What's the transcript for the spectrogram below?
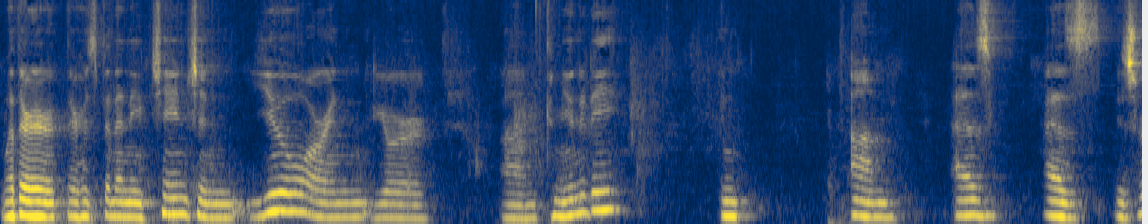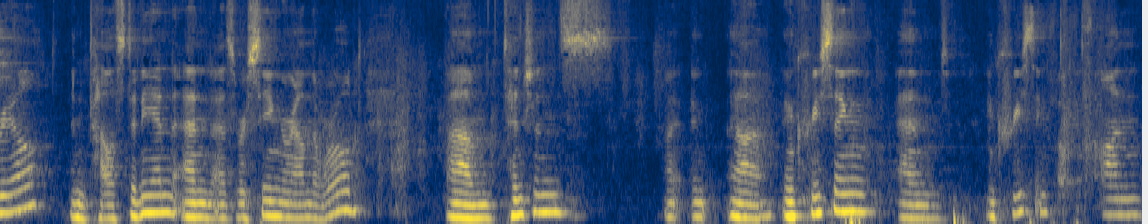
whether there has been any change in you or in your um, community in, um, as as Israel and Palestinian, and as we're seeing around the world, um, tensions uh, uh, increasing and increasing focus on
